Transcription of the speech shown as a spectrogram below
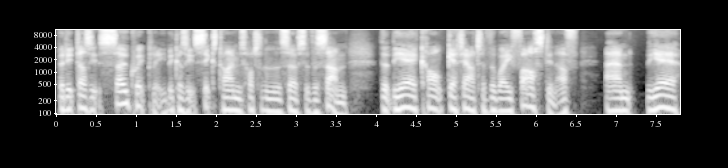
but it does it so quickly because it's six times hotter than the surface of the sun that the air can't get out of the way fast enough and the air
